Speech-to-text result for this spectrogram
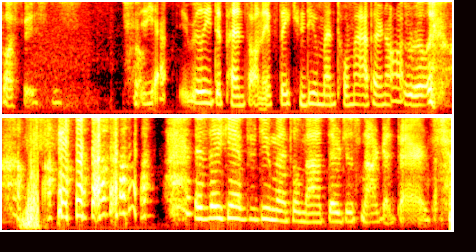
butt faces. So, Yeah, it really depends on if they can do mental math or not. really. if they can't do mental math, they're just not good parents.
